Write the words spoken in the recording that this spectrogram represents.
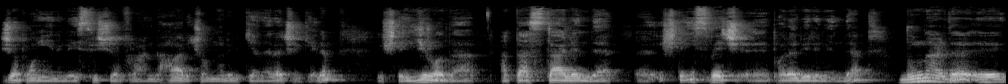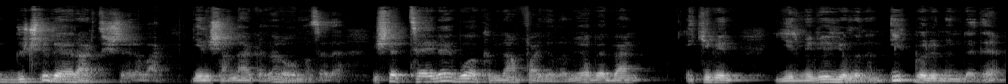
Japon yeni ve İsviçre frangı hariç onları bir kenara çekelim. İşte Euro'da hatta sterlinde e, işte İsveç e, para biriminde bunlarda e, güçlü değer artışları var. Gelişenler kadar olmasa da. İşte TL bu akımdan faydalanıyor ve ben 2021 yılının ilk bölümünde de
